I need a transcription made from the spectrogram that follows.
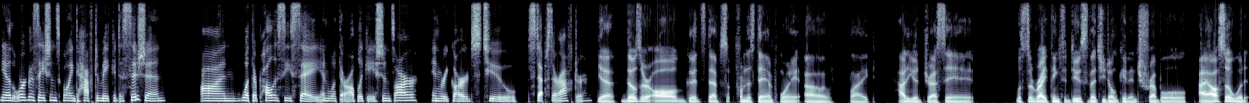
you know, the organization's going to have to make a decision on what their policies say and what their obligations are in regards to steps thereafter. Yeah, those are all good steps from the standpoint of like, how do you address it? What's the right thing to do so that you don't get in trouble? I also would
